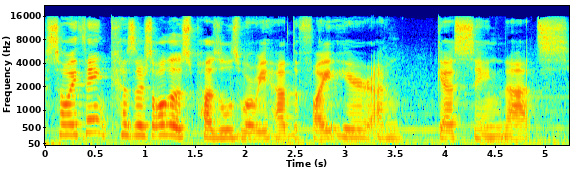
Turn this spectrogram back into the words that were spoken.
So I think, because there's all those puzzles where we had the fight here, I'm guessing that's...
